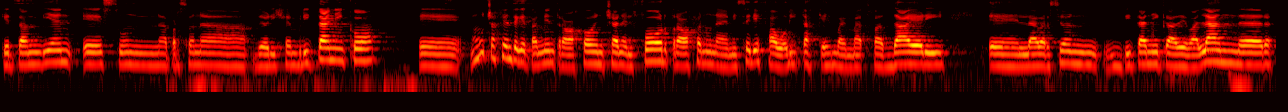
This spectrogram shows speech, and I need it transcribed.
que también es una persona de origen británico. Eh, mucha gente que también trabajó en Channel 4, trabajó en una de mis series favoritas que es My Mad Fat Diary, en la versión británica de Ballander,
